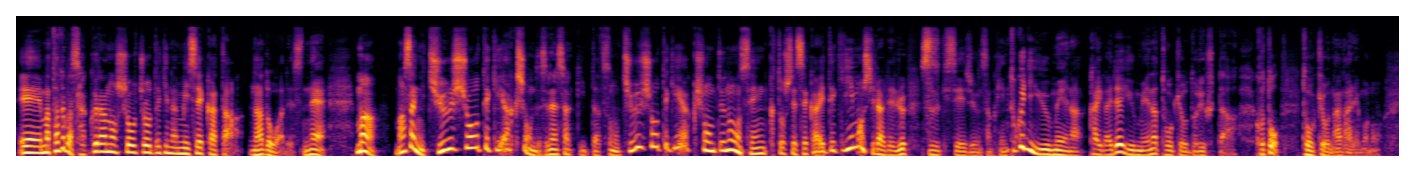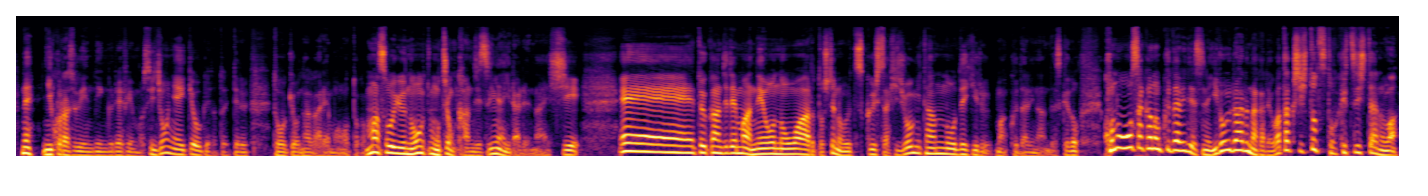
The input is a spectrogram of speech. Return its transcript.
えーまあ、例えば桜の象徴的な見せ方などはですね、まあ、まさに抽象的アクションですね。さっき言ったその抽象的アクションというのを先駆として世界的にも知られる鈴木清純作品。特に有名な海外では有名な東京ドリフター。こと東京流れ物、ね、ニコラス・ウィンディング・レフィンも非常に影響を受けたと言ってる東京流れ物とか、まあ、そういうのをもちろん感実にはいられないし、えー、という感じで、まあ、ネオノワールとしての美しさ非常に堪能できる、まあ、下りなんですけどこの大阪の下りですねいろいろある中で私一つ特筆したのは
